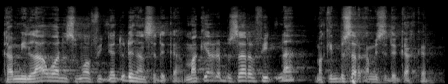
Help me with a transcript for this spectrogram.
Kami lawan semua fitnah itu dengan sedekah. Makin ada besar fitnah, makin besar kami sedekahkan.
